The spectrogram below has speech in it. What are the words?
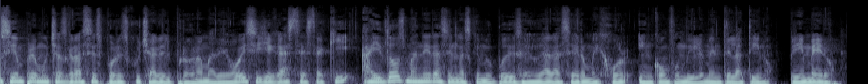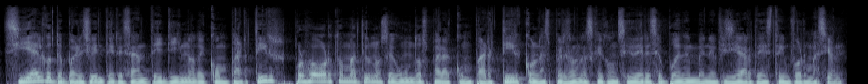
siempre, muchas gracias por escuchar el programa de hoy. Si llegaste hasta aquí, hay dos maneras en las que me puedes ayudar a ser mejor inconfundiblemente latino. Primero, si algo te pareció interesante y digno de compartir, por favor tómate unos segundos para compartir con las personas que consideres se pueden beneficiar de esta información.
